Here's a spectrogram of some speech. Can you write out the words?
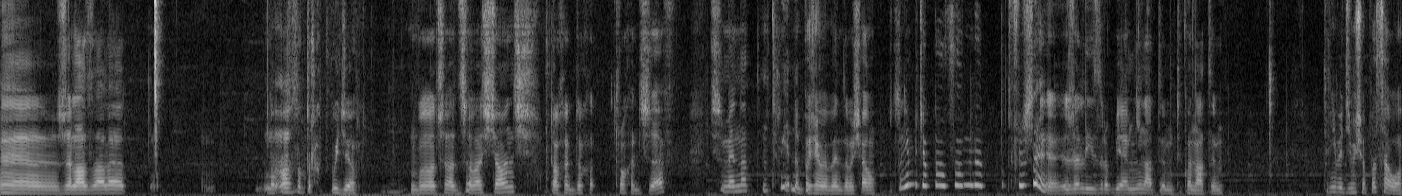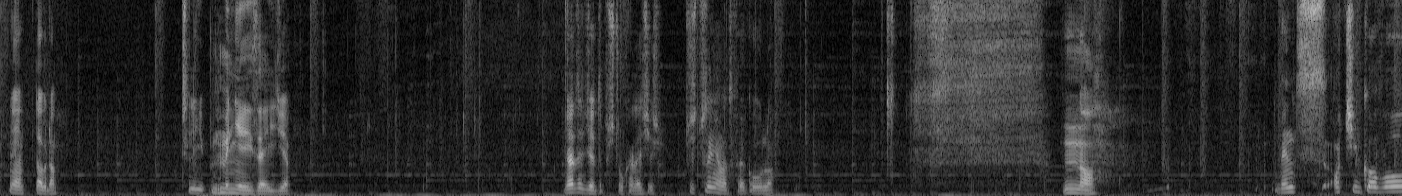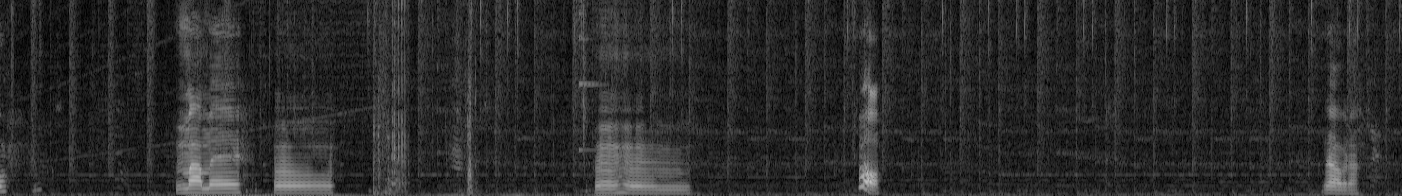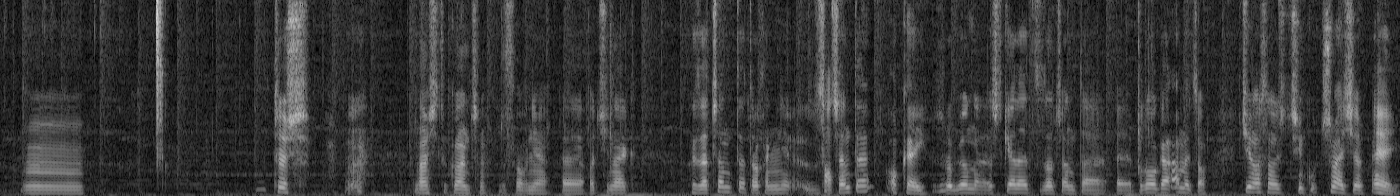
e, żelaza, ale no, no to trochę pójdzie. Bo trzeba drzewa ściąć, trochę, trochę, trochę drzew. W sumie na, na tym jednym poziomie będę musiał. Bo to nie będzie opłacalne podwyższenie. Jeżeli zrobiłem nie na tym, tylko na tym, to nie będzie mi się opłacało. Nie, dobra. Czyli mniej zejdzie. Ale gdzie ty pszczółka lecisz? Przecież tutaj nie ma twojego ulo. No. Więc odcinkowo mamy. mm, mhm. O! Dobra. Mm. Czyż nam się tu kończy dosłownie e, odcinek. Zaczęte, trochę nie... Zaczęte? Okej, zrobione szkielet, zaczęte e, podłoga, a my co? Na następnym odcinku, trzymajcie hej!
